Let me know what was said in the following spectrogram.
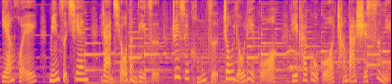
颜回、闵子骞、冉求等弟子追随孔子周游列国，离开故国长达十四年。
